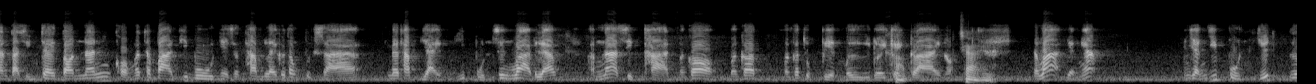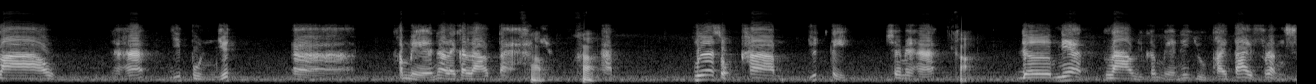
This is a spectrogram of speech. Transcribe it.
ารตัดสินใจตอนนั้นของรัฐบาลพี่บูลเนี่ยจะทำอะไรก็ต้องปรึกษาแม่ทัพใหญ่ของญี่ปุ่น ซึ่งว่าไปแล้วอำนาจสิทธิ์ขาดมันก็มันก็มันก็ถูกเปลี่ยนมือโดยไกลๆเนาะใช่แต่ว่าอย่างเงี้ยอย่างญี่ปุ่นยึดลาวนะฮะญี่ปุ่นยึดอ่า เขมรอะไรก็แล้วแต่ครับเนี่ยครับครับ เมื่อสงครามยุติใช่ไหมฮะครับเดิมเนี่ยลาวหรือเขมรเนี่ยอยู่ภายใต้ฝรั่งเศ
